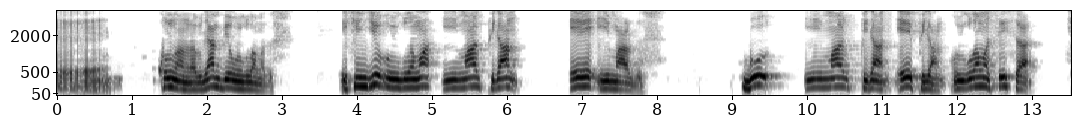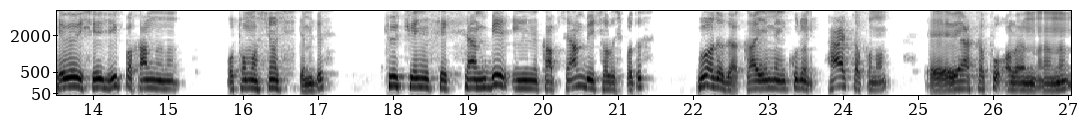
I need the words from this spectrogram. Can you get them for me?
e, kullanılabilen bir uygulamadır. İkinci uygulama imar plan e-imardır. Bu imar plan e-plan uygulaması ise Çevre ve Şehircilik Bakanlığı'nın otomasyon sistemidir. Türkiye'nin 81 ilini kapsayan bir çalışmadır. Burada da gayrimenkulün her tapunun veya tapu alanının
